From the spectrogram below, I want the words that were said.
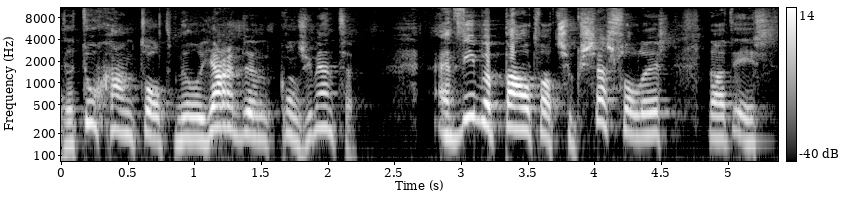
de toegang tot miljarden consumenten. En wie bepaalt wat succesvol is? Dat is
